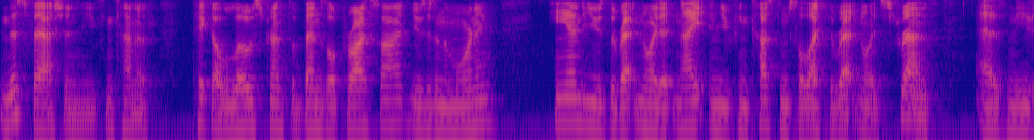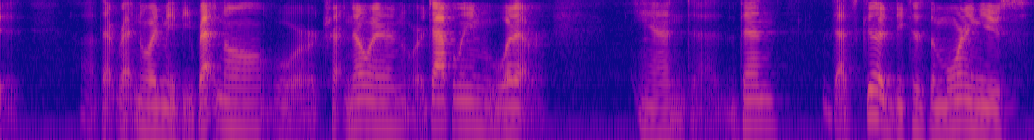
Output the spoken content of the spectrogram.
In this fashion, you can kind of pick a low strength of benzoyl peroxide, use it in the morning, and use the retinoid at night, and you can custom select the retinoid strength as needed. Uh, that retinoid may be retinol or tretinoin or adapalene, whatever. And uh, then that's good because the morning use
